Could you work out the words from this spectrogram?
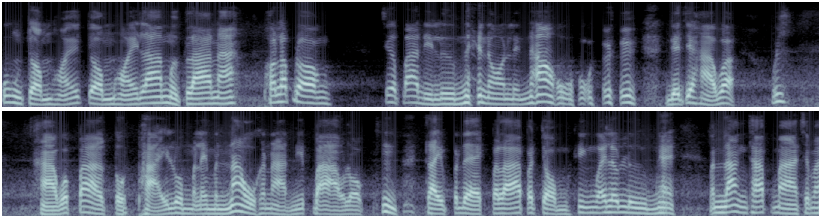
กุ้งจอมหอยจอมหอยลาหมึกลานะเพราะรับรองเชื่อป้าดิลืมแน่นอนเลยเน่า เดี๋ยวจะหาว่าวิ หาว่าป้าตดผายลมอะไรมันเน่าขนาดนี้เปล่าหรอก ใส่ปลาแดกปลาล้าปลาจอมทิ้งไว้แล้วลืมไงมันนั่งทับมาใช่ไหม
